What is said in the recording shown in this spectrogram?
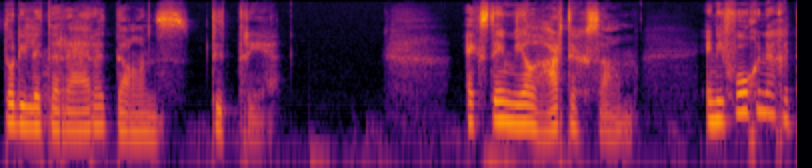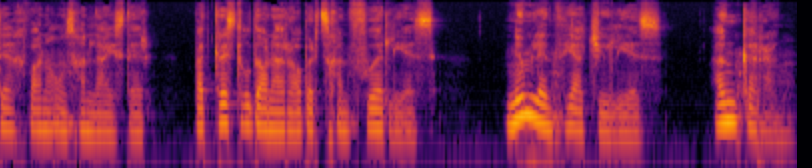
tot die literêre dans toetree. Ek stem heel hartig saam. En die volgende gedig waarna ons gaan luister, wat Christel Dana Roberts gaan voorlees, noem Lynthia Julius Hinkering.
